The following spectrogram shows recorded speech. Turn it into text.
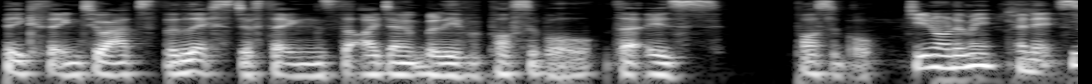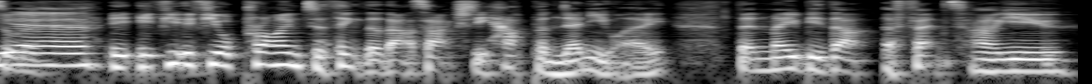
big thing to add to the list of things that I don't believe are possible. That is possible. Do you know what I mean? And it's yeah. Of, if you if you're primed to think that that's actually happened anyway, then maybe that affects how you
